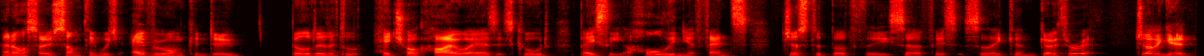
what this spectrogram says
and also something which everyone can do. Build a little hedgehog highway, as it's called, basically a hole in your fence just above the surface so they can go through it. Jolly good.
